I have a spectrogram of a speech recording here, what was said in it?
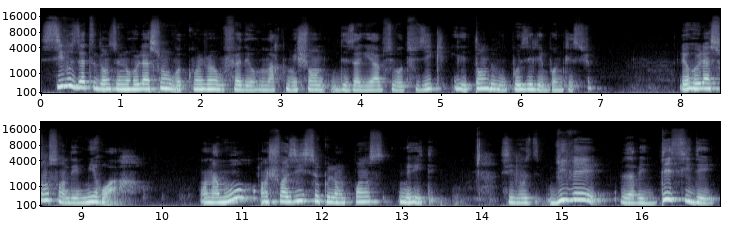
Si vous êtes dans une relation où votre conjoint vous fait des remarques méchantes ou désagréables sur votre physique, il est temps de vous poser les bonnes questions. Les relations sont des miroirs. En amour, on choisit ce que l'on pense mériter. Si vous vivez, vous avez décidé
